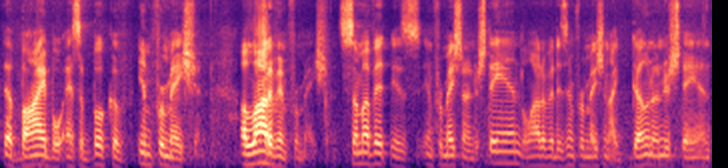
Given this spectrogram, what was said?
the Bible as a book of information a lot of information. Some of it is information I understand, a lot of it is information I don't understand,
